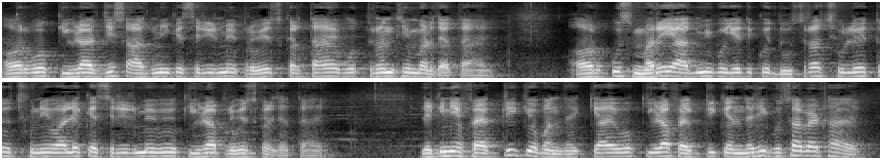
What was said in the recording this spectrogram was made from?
और वो कीड़ा जिस आदमी के शरीर में प्रवेश करता है, वो तुरंत ही मर जाता है। और उस मरे आदमी को यदि कोई दूसरा छू ले तो छूने वाले के शरीर में भी वो कीड़ा प्रवेश कर जाता है। लेकिन ये फैक्ट्री क्यों बंद है? क्या है वो कीड़ा फैक्ट्री के अंदर ही घुसा बैठा है?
